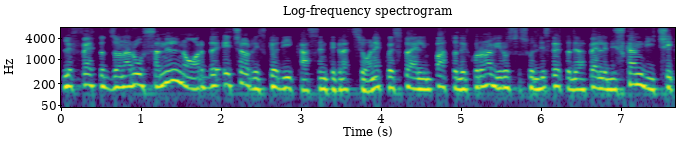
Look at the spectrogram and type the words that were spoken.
l'effetto zona rossa nel nord e c'è un rischio di cassa integrazione. Questo è l'impatto del coronavirus sul distretto della pelle di Scandicci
